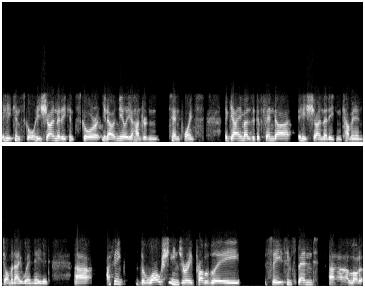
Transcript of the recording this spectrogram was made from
he can score. He's shown that he can score, you know, nearly 110 points a game as a defender. He's shown that he can come in and dominate where needed. Uh, I think the Walsh injury probably sees him spend uh, a lot of,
